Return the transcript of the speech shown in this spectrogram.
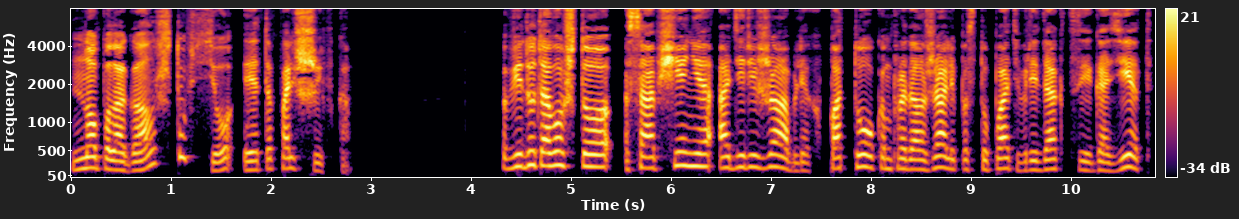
но полагал, что все это фальшивка». Ввиду того, что сообщения о дирижаблях потоком продолжали поступать в редакции газет,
